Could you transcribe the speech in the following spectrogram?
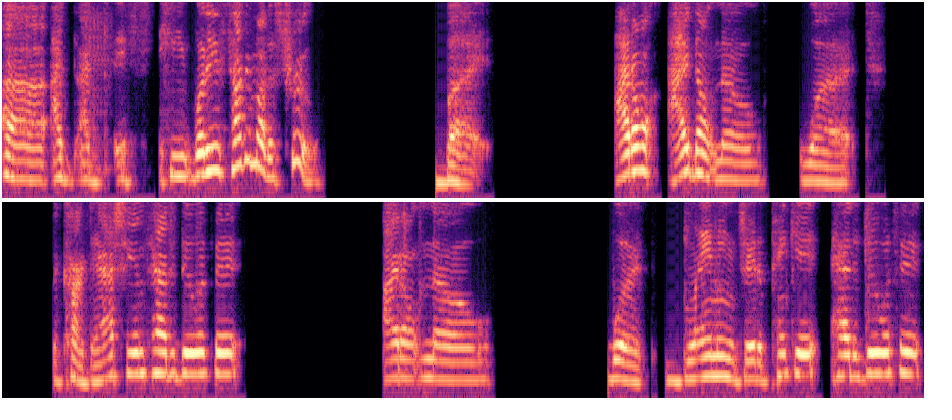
Uh I I it's he what he's talking about is true. But I don't I don't know what the Kardashians had to do with it. I don't know what blaming Jada Pinkett had to do with it.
